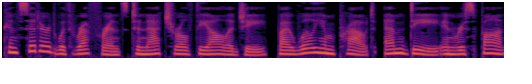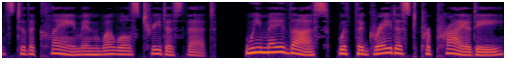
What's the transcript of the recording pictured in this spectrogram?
considered with reference to natural theology, by William Prout, M.D. in response to the claim in Whewell's treatise that we may thus, with the greatest propriety,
